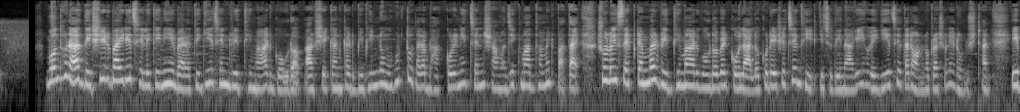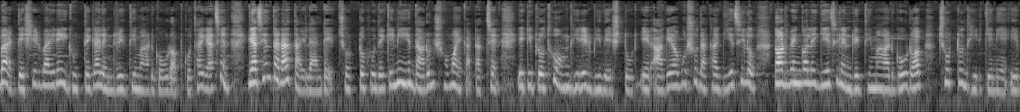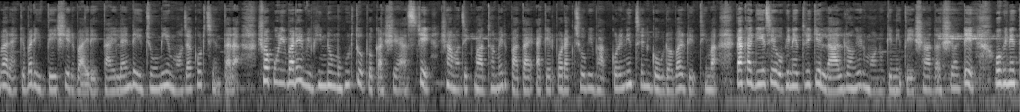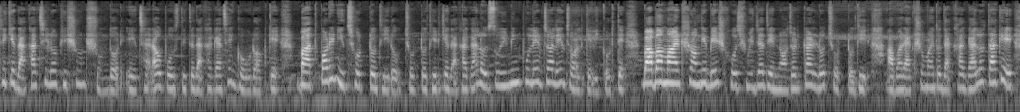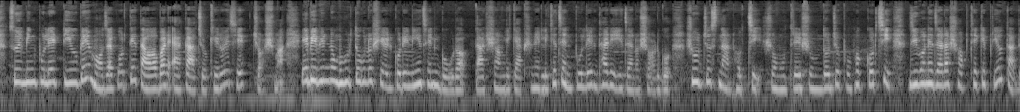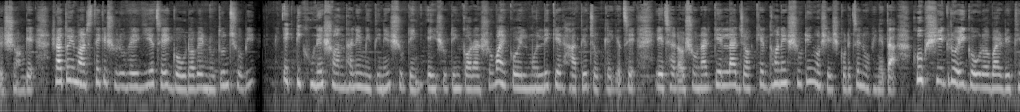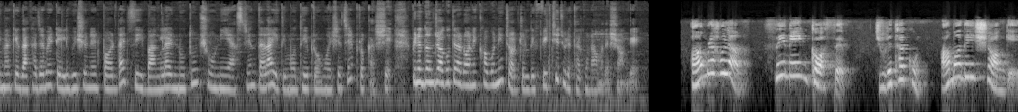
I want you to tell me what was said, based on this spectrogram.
বন্ধুরা, দেশের বাইরে ছেলেকে নিয়ে বেড়াতে গিয়েছেন ঋদ্ধিমা আর গৌরব, আর সেখানকার বিভিন্ন মুহূর্ত তারা ভাগ করে নিচ্ছেন সামাজিক মাধ্যমের পাতায়। ষোলোই সেপ্টেম্বর ঋদ্ধিমা আর গৌরবের কোল আলো করে এসেছে ধীর, কিছুদিন আগেই হয়ে গিয়েছে তার অন্নপ্রাশনের অনুষ্ঠান। এবার দেশের বাইরেই ঘুরতে গেলেন ঋদ্ধিমা আর গৌরব, কোথায় গেছেন? গেছেন তারা তাইল্যান্ডে ছোট্ট খুদেকে নিয়ে দারুণ সময় কাটাচ্ছেন। এটি প্রথম ধীরের বিদেশ ট্যুর। এর আগে অবশ্য দেখা গিয়েছিল, নর্থ বেঙ্গলে গিয়েছিলেন ঋদ্ধিমা আর গৌরব ছোট্ট ধীরকে নিয়ে। এবার একেবারেই দেশের বাইরে। থাইল্যান্ডে জমিয়ে মজা করছেন তারা। সপরিবারের বিভিন্ন মুহূর্ত প্রকাশ্যে আসছে সামাজিক মাধ্যমের পাতায়। একের পর এক ছবি ভাগ করে নিচ্ছেন গৌরব আর ঋদ্ধিমা। দেখা গিয়েছে অভিনেত্রীকে লাল রঙের মনকে নিতে সাদা শার্টে অভিনেত্রীকে দেখাচ্ছিল ভীষণ সুন্দর। এছাড়াও পোজ দিতে দেখা গেছে গৌরবকে। বাদ পড়েনি ছোট্ট ধীরও। ছোট্ট ধীরকে দেখা গেল সুইমিং পুলের জলে জলকেলি করতে। বাবা মায়ের সঙ্গে বেশ খোঁজ মেজাজে নজর কাড়লো ছোট্ট ধীর। আবার একসময় তো দেখা গেল তাকে সুইমিং পুলের টিউবে মজা করতে, তাও আবার একা চোখে রয়েছে চশমা। এই বিভিন্ন মুহূর্তগুলো শেয়ার করে নিয়েছেন গৌরব। তার সঙ্গে ক্যাপশনে লিখেছেন, পুলের ধারে যেন স্বর্গ। সূর্য স্নান হচ্ছি, সমুদ্রের সৌন্দর্য উপভোগ করছি, জীবনে যারা সব থেকে প্রিয় তাদের সঙ্গে। সাতই মার্চ থেকে শুরু হয়ে গিয়েছে গৌরবের নতুন ছবি। একটি খুনের সন্ধানে মিতিনের শুটিং। এই শুটিং করার সময় কোয়েল মল্লিকের হাতে চোট লেগেছে। এছাড়াও সোনার কেল্লা যক্ষের ধনের শুটিংও শেষ করেছেন অভিনেতা। খুব শীঘ্রই গৌরব আর ঋদ্ধিমাকে দেখা যাবে টেলিভিশনের পর্দায়। জি বাংলার নতুন শো নিয়ে আসছেন তারা। ইতিমধ্যেই প্রমো এসেছে প্রকাশ্যে। বিনোদন জগতের আর অনেক খবর নিয়ে চটজলদি ফিরছি। জুড়ে থাকুন আমাদের সঙ্গে। আমরা হলাম সিনে গসিপ। জুড়ে থাকুন আমাদের সঙ্গে।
